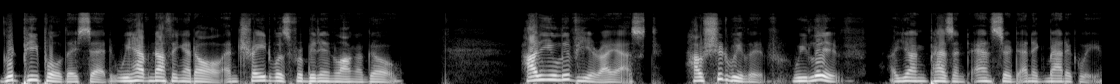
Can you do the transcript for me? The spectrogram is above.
Good people, they said, we have nothing at all, and trade was forbidden long ago. How do you live here? I asked. How should we live? We live, a young peasant answered enigmatically.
